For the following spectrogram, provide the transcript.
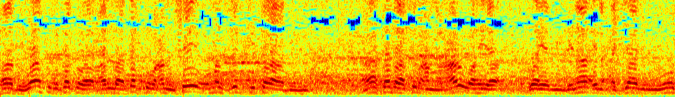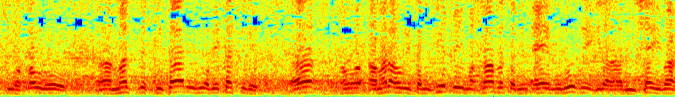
هذه واصل كتب أن لا تكتب عنه شيء ومسجد كتابه هكذا سمع من العرب وهي وهي من بناء الحجاج بن يوسف وقوله مزق كتابه هو بكسره أمره بتمزيقه مخافة من أي بلوغه إلى أبي شيبة.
